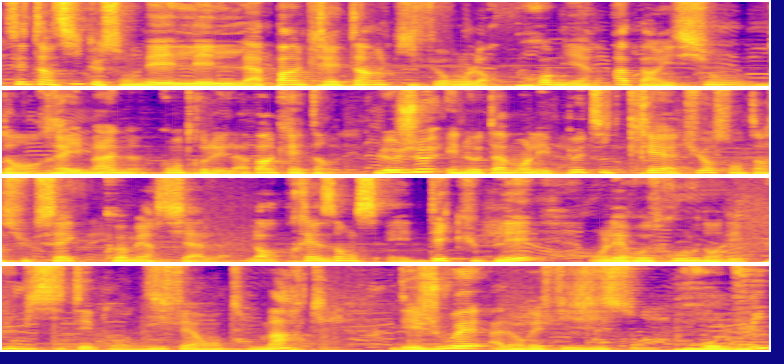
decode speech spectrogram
C'est ainsi que sont nés les lapins crétins qui feront leur première apparition dans Rayman contre les lapins crétins. Le jeu et notamment les petites créatures sont un succès commercial. Leur présence est décuplée, on les retrouve dans des publicités pour différentes marques, des jouets à leur effigie sont produits,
